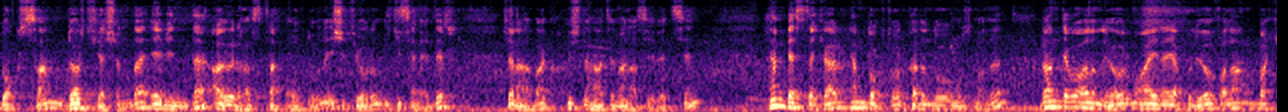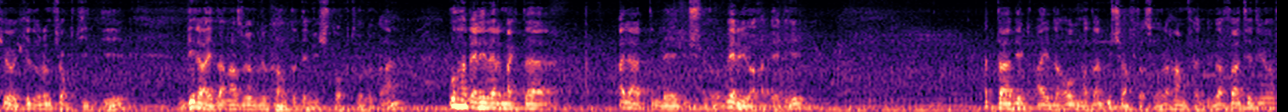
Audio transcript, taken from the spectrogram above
94 yaşında evinde ağır hasta olduğunu işitiyorum iki senedir. Cenab-ı Hak hüsnü hatime nasip etsin. Hem bestekar hem doktor, kadın doğum uzmanı. Randevu alınıyor, muayene yapılıyor falan. Bakıyor ki durum çok ciddi. Bir aydan az ömrü kaldı demiş doktoru da. Bu haberi vermekte Alaaddin Bey'e düşüyor. Veriyor haberi. Hatta bir ayda olmadan üç hafta sonra hanımefendi vefat ediyor.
